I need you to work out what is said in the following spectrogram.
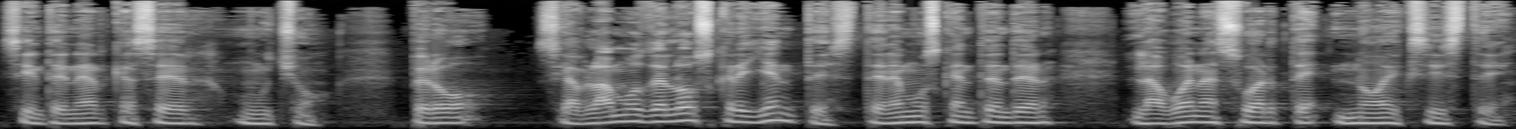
sin tener que hacer mucho. Pero si hablamos de los creyentes, tenemos que entender la buena suerte no existe.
